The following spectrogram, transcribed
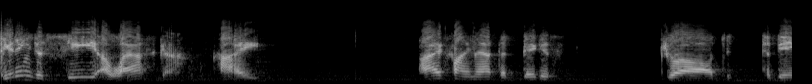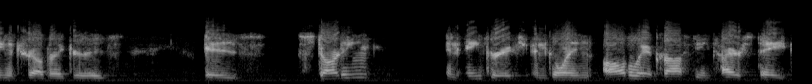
getting to see Alaska, I I find that the biggest draw to, to being a trailbreaker is is starting in Anchorage and going all the way across the entire state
